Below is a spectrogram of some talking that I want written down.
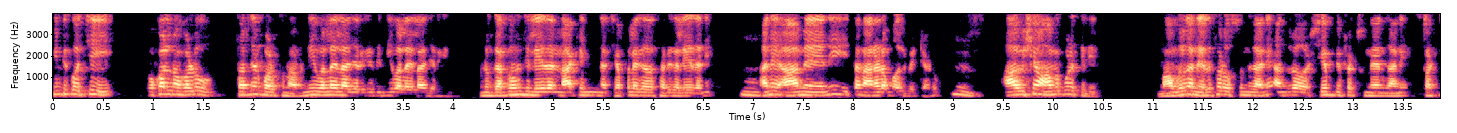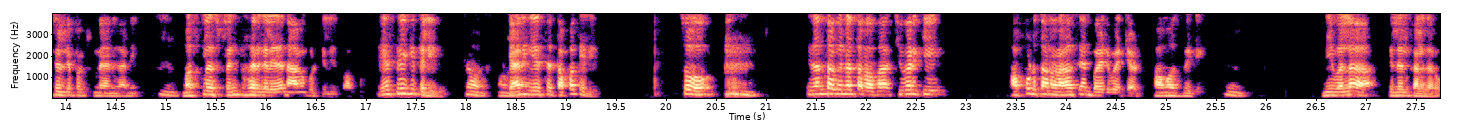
ఇంటికి వచ్చి ఒకళ్ళనొకళ్ళు తర్జన పడుతున్నారు నీ వల్ల ఇలా జరిగింది నీ వల్ల ఇలా జరిగింది నువ్వు గర్భసంచి లేదని నాకేం నాకు చెప్పలే కదా సరిగా లేదని. అని ఆమెని ఇతను అనడం మొదలు పెట్టాడు. ఆ విషయం ఆమె కూడా తెలియదు మామూలుగా నెలసరి వస్తుంది కానీ అందులో షేప్ డిఫెక్ట్స్ ఉన్నాయని కానీ స్ట్రక్చరల్ డిఫెక్ట్స్ ఉన్నాయని కానీ. మస్కులర్ స్ట్రెంగ్త్ సరిగా లేదని ఆమె కూడా తెలియదు పాపం ఏ స్త్రీకి తెలియదు. స్కానింగ్ చేస్తే తప్ప తెలియదు సో ఇదంతా విన్న తర్వాత చివరికి అప్పుడు తన రహస్యాన్ని బయట పెట్టాడు థామస్ బీటీ Hmm. నీ వల్ల పిల్లలు కలగరు.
